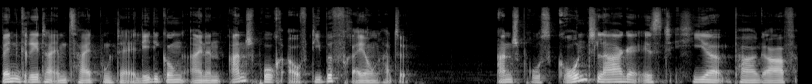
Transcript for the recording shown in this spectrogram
wenn Greta im Zeitpunkt der Erledigung einen Anspruch auf die Befreiung hatte. Anspruchsgrundlage ist hier Paragraph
